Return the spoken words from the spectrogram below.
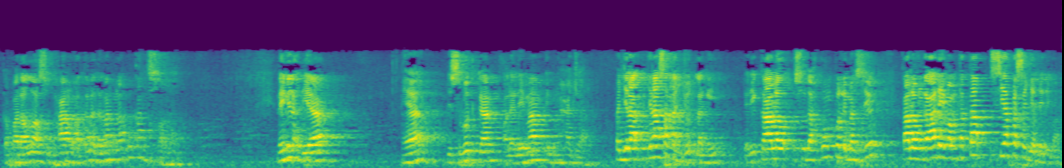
kepada Allah Subhanahu wa taala dengan melakukan salat. Nah inilah dia ya disebutkan oleh Imam Ibnu Hajar. Penjelasan lanjut lagi. Jadi kalau sudah kumpul di masjid, kalau nggak ada imam tetap, siapa saja jadi imam.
